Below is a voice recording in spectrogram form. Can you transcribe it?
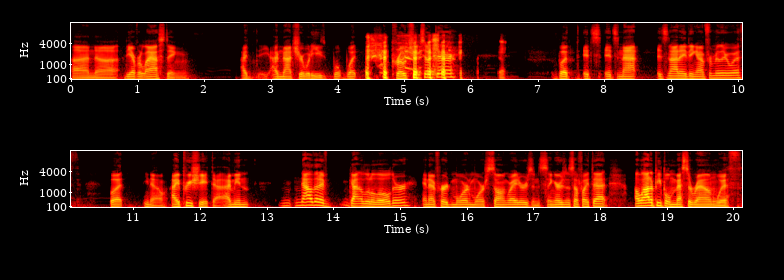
on uh, the everlasting. I I'm not sure what he what, what approach he took there. Yeah. But it's it's not it's not anything I'm familiar with. But you know, I appreciate that. I mean, now that I've gotten a little older and I've heard more and more songwriters and singers and stuff like that, a lot of people mess around with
